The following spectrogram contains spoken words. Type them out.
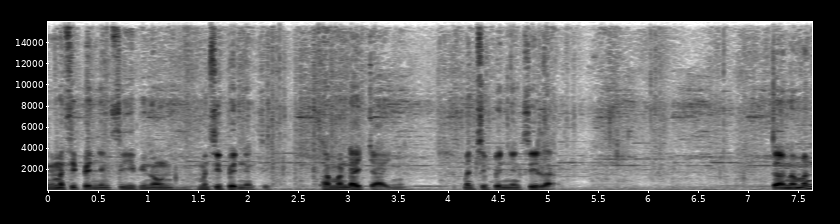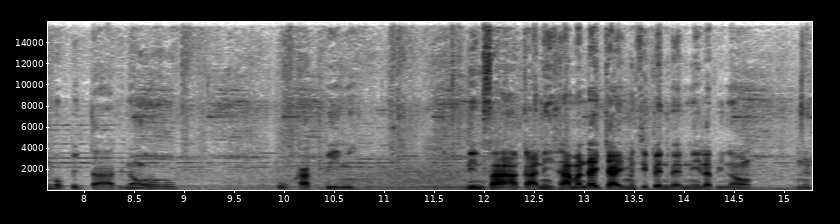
นี่มันสิเป็นอย่างซีพี่น้องนี่มันสิเป็นอย่างซีถ้ามันได้ใจนี่มันสิเป็นอย่างซีแหละแต่นั้นมันบ่เป็นตาพี่น้องโอ้ปลูกพักปีนี้ ดินฟ้าอากาศนี่ถ้ามันได้ใจมันสิเป็นแบบนี้แหละพี่น้องนี่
